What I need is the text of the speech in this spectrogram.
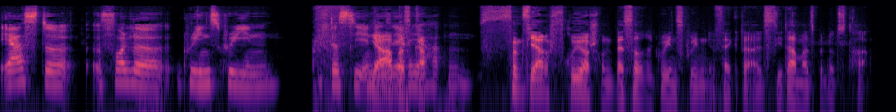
allererste volle Greenscreen, das sie in ja, der Serie hatten. Fünf Jahre früher schon bessere Greenscreen-Effekte, als die damals benutzt haben.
